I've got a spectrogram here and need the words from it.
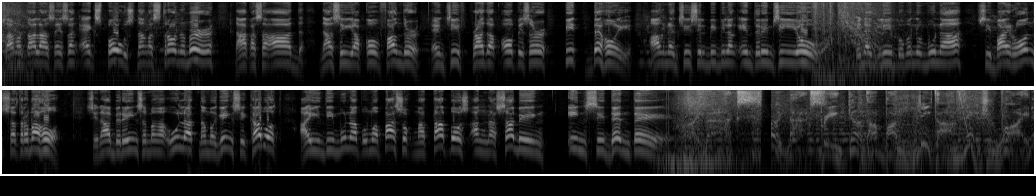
Samantala sa isang expose ng astronomer, nakasaad na si uh, co-founder and chief product officer Pete Dehoy ang nagsisilbi bilang interim CEO. Pinaglib umano muna si Byron sa trabaho. Sinabi rin sa mga ulat na maging si Cabot ay hindi muna pumapasok matapos ang nasabing insidente. IMAX. Brigada Balita. Nationwide.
